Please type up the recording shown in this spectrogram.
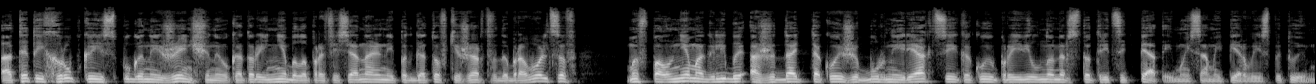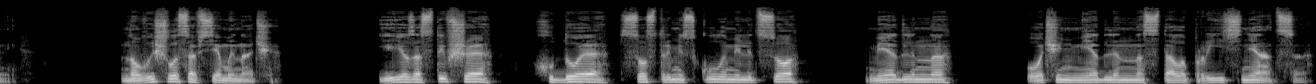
От этой хрупкой, испуганной женщины, у которой не было профессиональной подготовки жертв добровольцев, мы вполне могли бы ожидать такой же бурной реакции, какую проявил номер 135, мой самый первый испытуемый. Но вышло совсем иначе. Ее застывшее, худое, с острыми скулами лицо медленно, очень медленно стало проясняться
